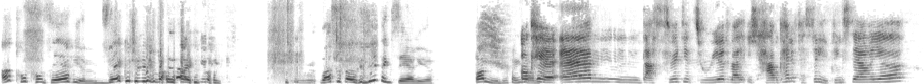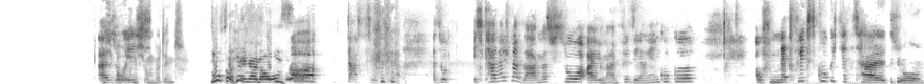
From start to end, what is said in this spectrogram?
Apropos Serien, sehr gute Überleitung. Was ist eure Lieblingsserie? Bambi, du fängst an. Okay, ähm, das wird jetzt weird, weil ich habe keine feste Lieblingsserie. ich Also auch ich, nicht unbedingt. Sucht euch irgendeinen aus. oh, das wird schwer. Also ich kann euch mal sagen, was ich so allgemein für Serien gucke. Auf Netflix gucke ich jetzt halt so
